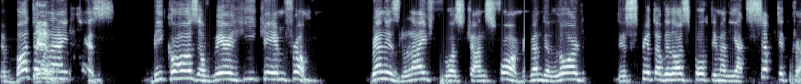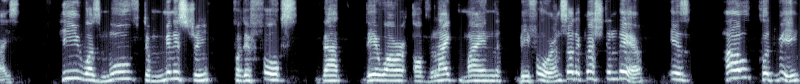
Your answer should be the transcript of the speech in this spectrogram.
The bottom yeah. line is because of where he came from, when his life was transformed, when the Lord, the Spirit of the Lord spoke to him and he accepted Christ, he was moved to ministry for the folks that they were of like mind before. And so the question there is how could we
